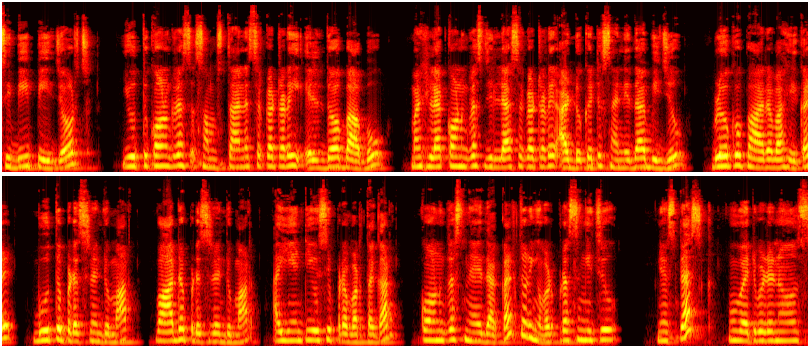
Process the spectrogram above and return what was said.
Sibi P George Youth Congress സംസ്ഥാന സെക്രട്ടറി എൽദോ ബാബു മഹിളാ കോൺഗ്രസ് ജില്ലാ secretary advocate Sanitha Biju block ഭാരവാഹികൾ ബൂത്ത് പ്രസിഡന്റുമാർ വാർഡ് പ്രസിഡന്റുമാർ I N T U C പ്രവർത്തകർ കോൺഗ്രസ് നേതാക്കൾ തുടങ്ങിയവർ പ്രസംഗിച്ചു. News desk Muvattupuzha news.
